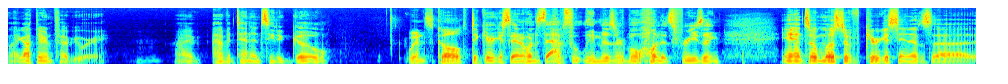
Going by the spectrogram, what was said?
I got there in February. I have a tendency to go When it's cold. to Kyrgyzstan when it's absolutely miserable when it's freezing. And so most of Kyrgyzstan is uh,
